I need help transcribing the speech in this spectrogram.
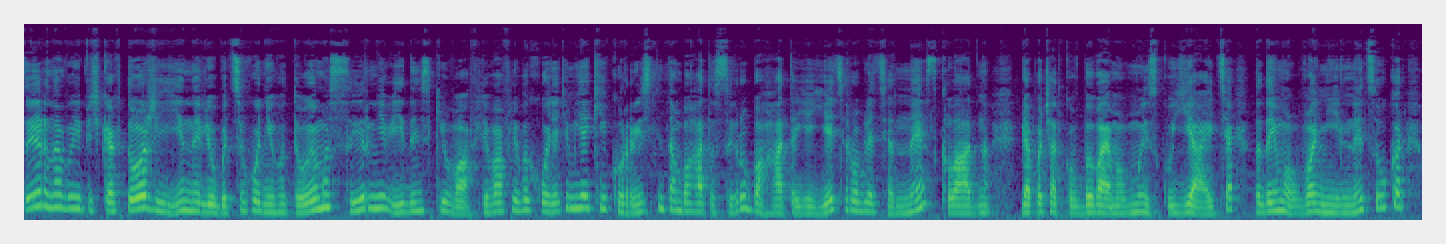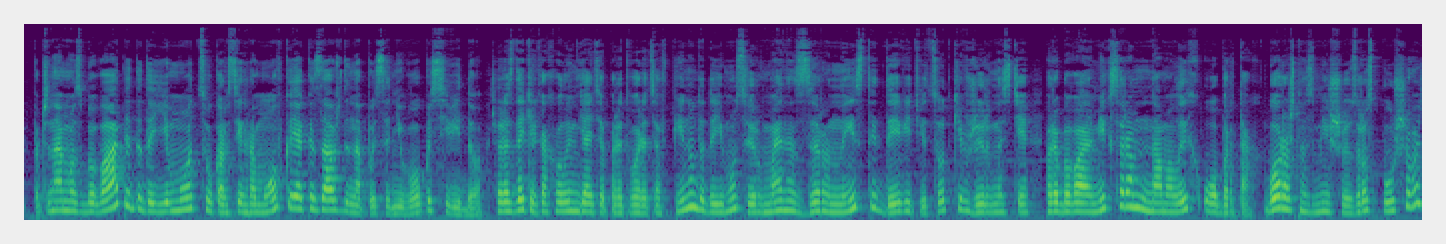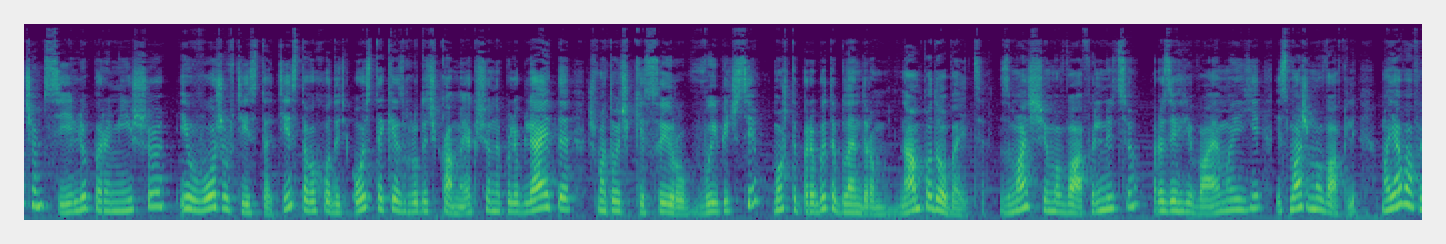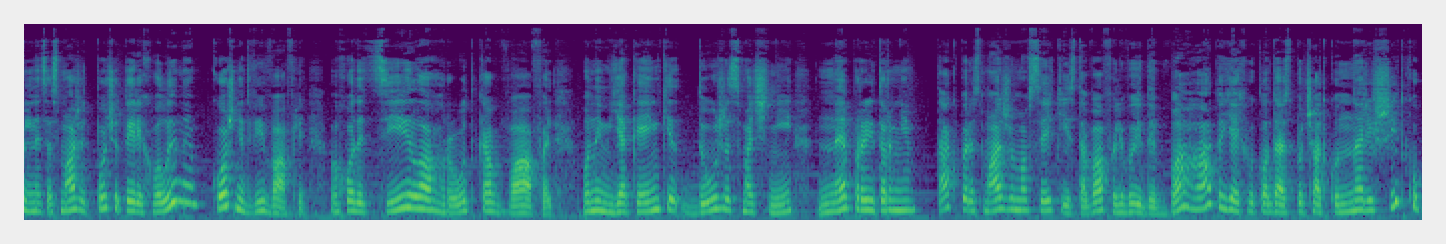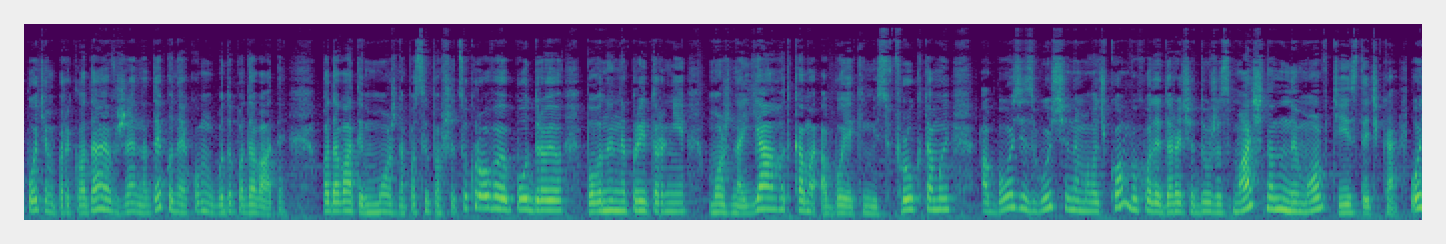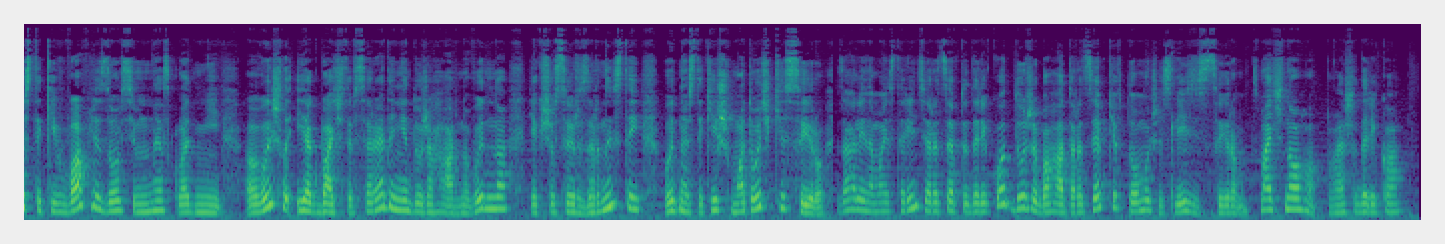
Сирна випічка, хто ж її не любить? Сьогодні готуємо сирні віденські вафлі. Вафлі виходять м'які, корисні, там багато сиру, багато яєць, робляться нескладно. Для початку вбиваємо в миску яйця, додаємо ванільний цукор, починаємо збивати, додаємо цукор всі грамовки, як і завжди, написані в описі відео. Через декілька хвилин яйця перетворяться в піну, додаємо сир. В мене зернистий 9% жирності. Перебиваю міксером на малих обертах. Борошно змішую з розпушувачем, сіллю, перемішую і ввожу в тісто. Тісто виходить ось таке з грудочками. Якщо не полюбляєте шматочки сиру в випічці, можете перебити блендером. Нам подобається. Змащуємо вафельницю, розігріваємо її і смажимо вафлі. Моя вафельниця смажить по 4 хвилини кожні дві вафлі. Виходить ціла грудка вафель. Вони м'якенькі, дуже смачні, неприторні. Так пересмажуємо все тісто. Вафель вийде багато. Я їх викладаю спочатку на рішітку, потім перекладаю вже на деко, на якому буду подавати. Подавати можна, посипавши цукровою пудрою, бо вони не приторні, можна ягодками або якимись фруктами, або зі згущеним молочком виходить, до речі, дуже смачно, немов тістечка. Ось такі вафлі зовсім не складні вийшли. І як бачите, всередині дуже гарно видно, якщо сир зернистий, видно ось такі шматочки сиру. Взагалі на моїй сторінці рецепти Даріко дуже багато рецептів, тому числі зі сиром. Смачного, ваша Даріко!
